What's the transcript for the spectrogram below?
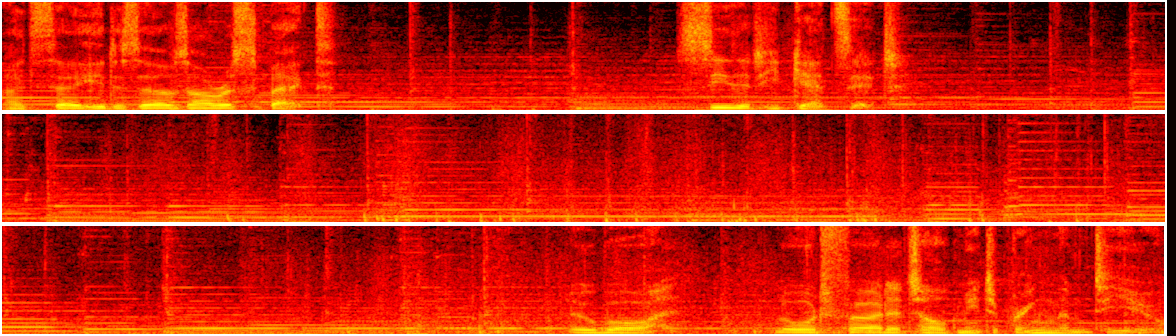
I'd say he deserves our respect. See that he gets it. Lubor, Lord Ferda told me to bring them to you.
